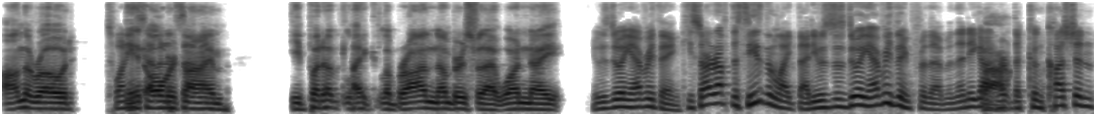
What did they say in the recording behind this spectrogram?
on the road in Twenty-seven and seven. overtime. He put up like LeBron numbers for that one night. He was doing everything. He started off the season like that. He was just doing everything for them, and then he got Wow. hurt. The concussion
